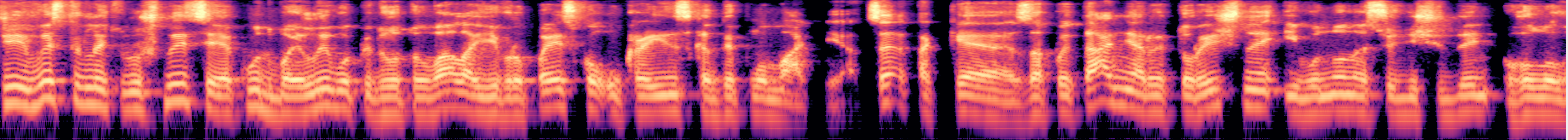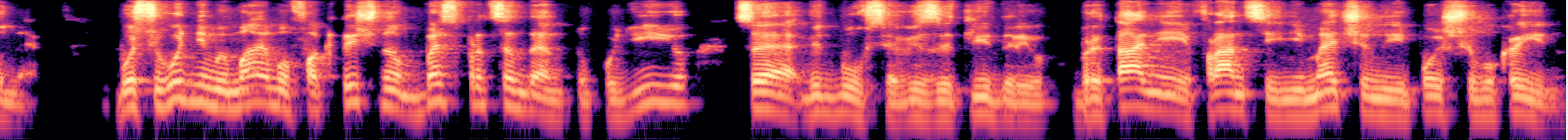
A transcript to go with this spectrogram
чи вистрілить рушниця, яку дбайливо підготувала європейсько-українська дипломатія? Це таке запитання риторичне, і воно на сьогоднішній день головне. Бо сьогодні ми маємо фактично безпрецедентну подію. Це відбувся візит лідерів Британії, Франції, Німеччини і Польщі в Україну.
